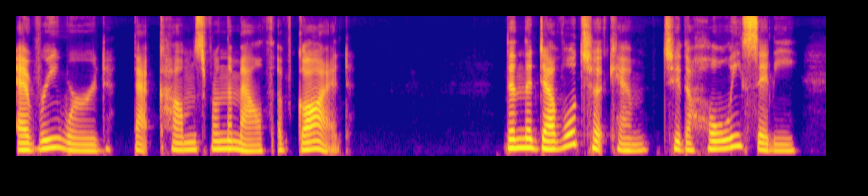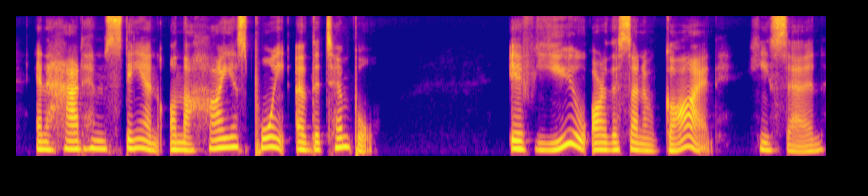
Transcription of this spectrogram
every word that comes from the mouth of God. Then the devil took him to the holy city and had him stand on the highest point of the temple. If you are the Son of God, he said,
